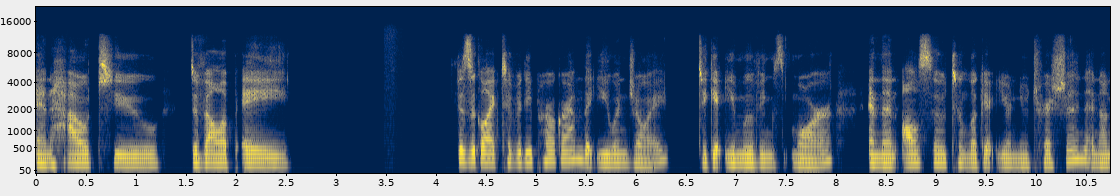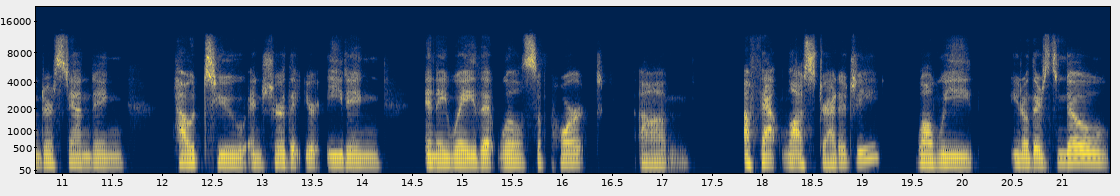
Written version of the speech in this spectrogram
and how to develop a physical activity program that you enjoy to get you moving more. And then also to look at your nutrition and understanding how to ensure that you're eating in a way that will support um, a fat loss strategy while we, you know, there's no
